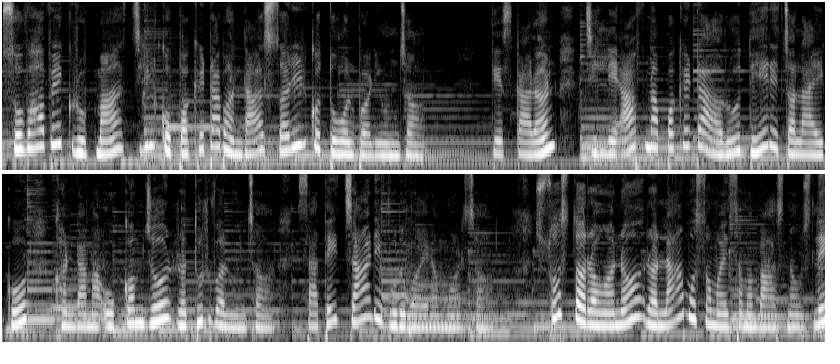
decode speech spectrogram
स्वाभाविक रूपमा चिलको पखेटाभन्दा शरीरको तोल बढी हुन्छ। त्यसकारण चिलले आफ्ना पखेटाहरू धेरै चलाएको खण्डमा ऊ कमजोर र दुर्बल हुन्छ साथै चाँडै बुढो भएर मर्छ। स्वस्थ रहन र लामो समयसम्म बाँच्न उसले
